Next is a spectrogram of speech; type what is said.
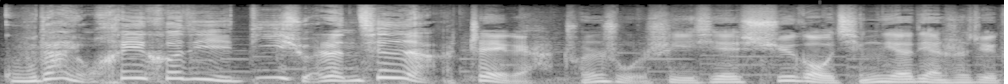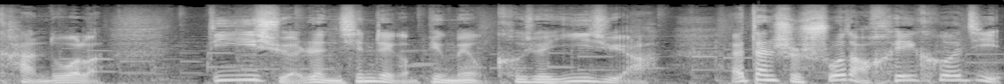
古代有黑科技滴血认亲啊，这个呀，纯属是一些虚构情节的电视剧看多了。滴血认亲这个并没有科学依据啊。哎，但是说到黑科技，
